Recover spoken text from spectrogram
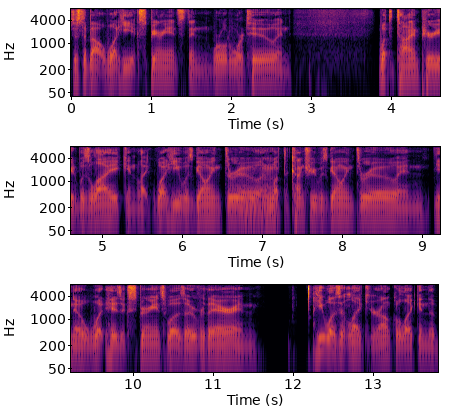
just about what he experienced in World War II and what the time period was like and like what he was going through and Mhm. what the country was going through and you know what his experience was over there. And he wasn't like your uncle like in the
